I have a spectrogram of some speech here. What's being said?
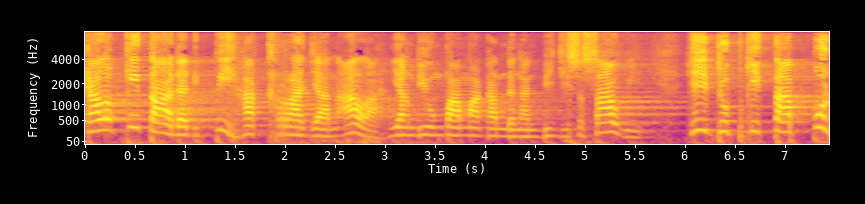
kalau kita ada di pihak kerajaan Allah yang diumpamakan dengan biji sesawi, hidup kita pun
